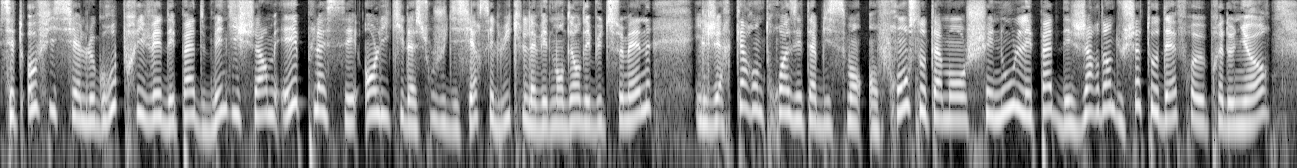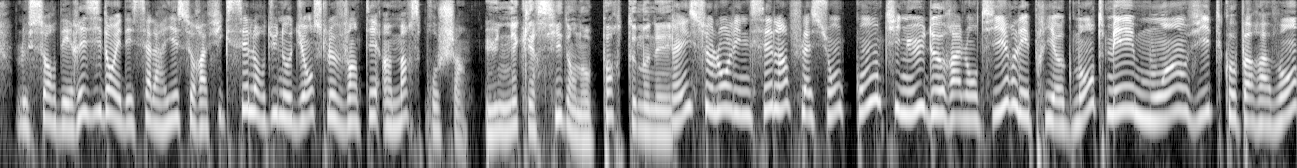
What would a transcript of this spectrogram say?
C'est officiel. Le groupe privé d'EHPAD Medicharm est placé en liquidation judiciaire. C'est lui qui l'avait demandé en début de semaine. Il gère 43 établissements en France, notamment chez nous, l'EHPAD des Jardins du Château d'Effre près de Niort. Le sort des résidents et des salariés sera fixé lors d'une audience le 21 mars prochain une éclaircie dans nos porte-monnaies. Oui, selon l'INSEE, l'inflation continue de ralentir. Les prix augmentent, mais moins vite qu'auparavant,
